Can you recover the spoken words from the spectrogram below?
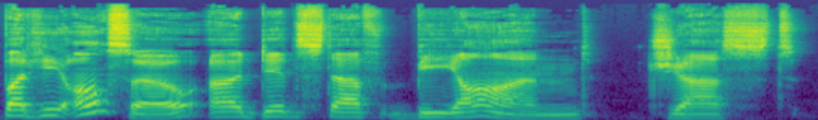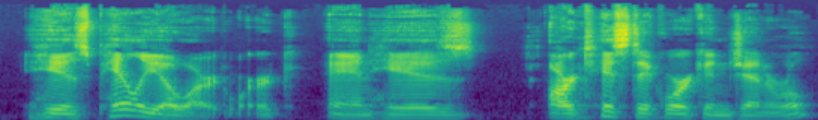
but he also uh, did stuff beyond just his paleo artwork and his artistic work in general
